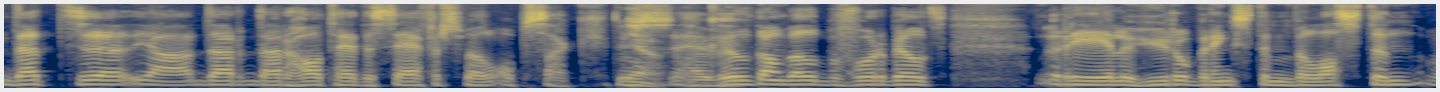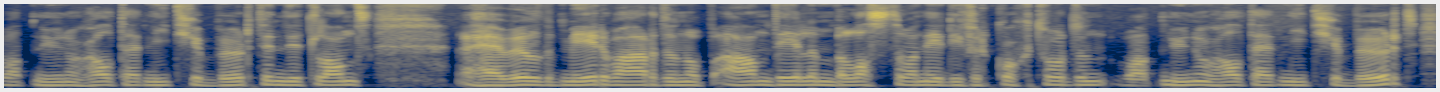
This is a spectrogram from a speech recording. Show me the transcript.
dat, uh, ja, daar, daar houdt hij de cijfers wel op zak. Dus hij wil dan wel bijvoorbeeld reële huuropbrengsten belasten, wat nu nog altijd niet gebeurt in dit land. Hij wil de meerwaarden op aandelen belasten wanneer die verkocht worden, wat nu nog altijd niet gebeurt.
